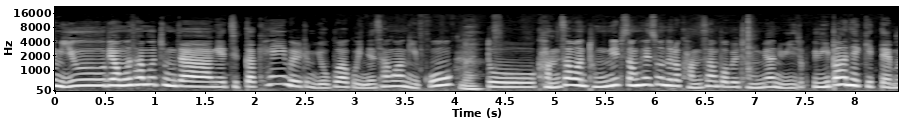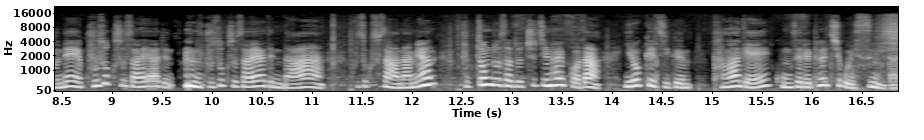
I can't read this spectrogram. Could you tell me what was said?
지금 유병호 사무총장의 즉각 해임을 좀 요구하고 있는 상황이고 네. 또 감사원 독립성 훼손으로 감사원법을 정면 위 반했기 때문에 구속 수사해야 된 구속 수사해야 된다. 구속 수사 안 하면 국정조사도 추진할 거다. 이렇게 지금 강하게 공세를 펼치고 있습니다.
